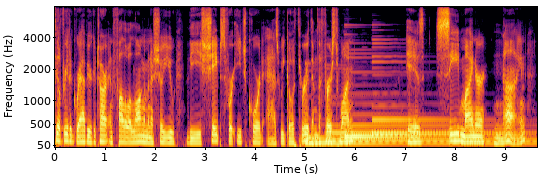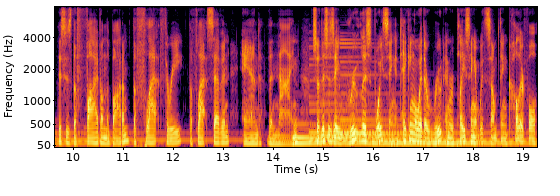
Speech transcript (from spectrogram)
Feel free to grab your guitar and follow along. I'm going to show you the shapes for each chord as we go through them. The first one is C minor 9. This is the five on the bottom, the flat three, the flat seven, and the nine. So this is a rootless voicing and taking away the root and replacing it with something colorful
